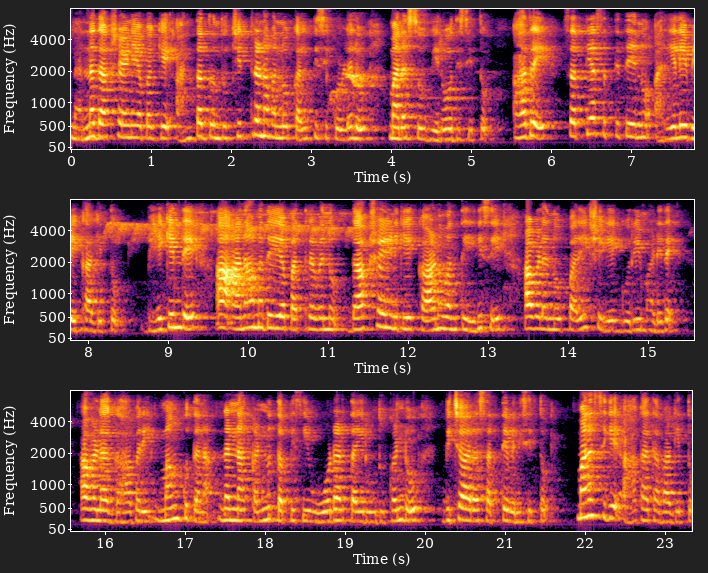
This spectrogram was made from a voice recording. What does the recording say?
ನನ್ನ ದಾಕ್ಷಾಯಿಣಿಯ ಬಗ್ಗೆ ಅಂಥದ್ದೊಂದು ಚಿತ್ರಣವನ್ನು ಕಲ್ಪಿಸಿಕೊಳ್ಳಲು ಮನಸ್ಸು ವಿರೋಧಿಸಿತ್ತು. ಆದರೆ ಸತ್ಯಾಸತ್ಯತೆಯನ್ನು ಅರಿಯಲೇಬೇಕಾಗಿತ್ತು. ಬೇಕೆಂದೇ ಆ ಅನಾಮಧೇಯ ಪತ್ರವನ್ನು ದಾಕ್ಷಾಯಣಿಗೆ ಕಾಣುವಂತೆ ಇರಿಸಿ ಅವಳನ್ನು ಪರೀಕ್ಷೆಗೆ ಗುರಿ ಮಾಡಿದೆ. ಅವಳ ಗಾಬರಿ, ಮಂಕುತನ ನನ್ನ ಕಣ್ಣು ತಪ್ಪಿಸಿ ಓಡಾಡ್ತಾ ಇರುವುದು ಕಂಡು ವಿಚಾರ ಸತ್ಯವೆನಿಸಿತ್ತು. ಮನಸ್ಸಿಗೆ ಆಘಾತವಾಗಿತ್ತು.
